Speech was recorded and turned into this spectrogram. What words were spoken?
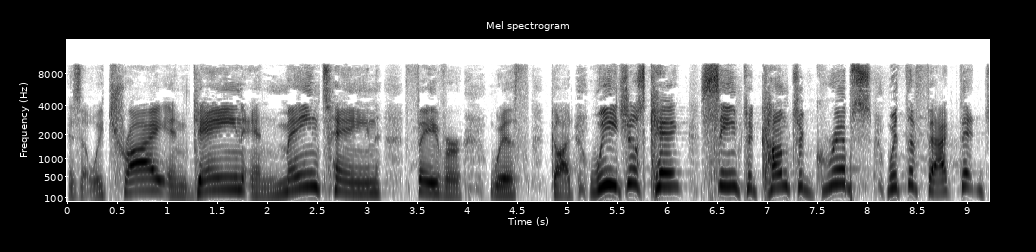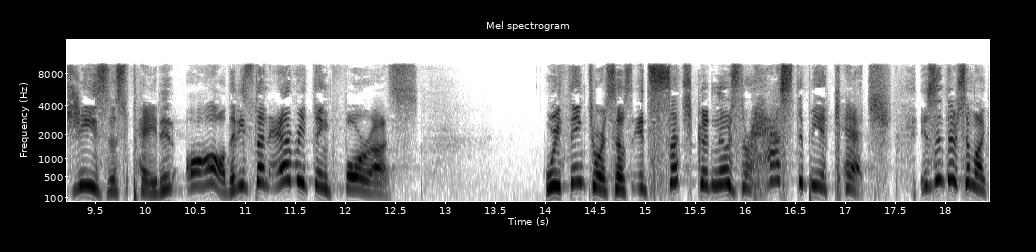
is that we try and gain and maintain favor with God. We just can't seem to come to grips with the fact that Jesus paid it all, that He's done everything for us we think to ourselves, it's such good news, there has to be a catch. Isn't there some like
